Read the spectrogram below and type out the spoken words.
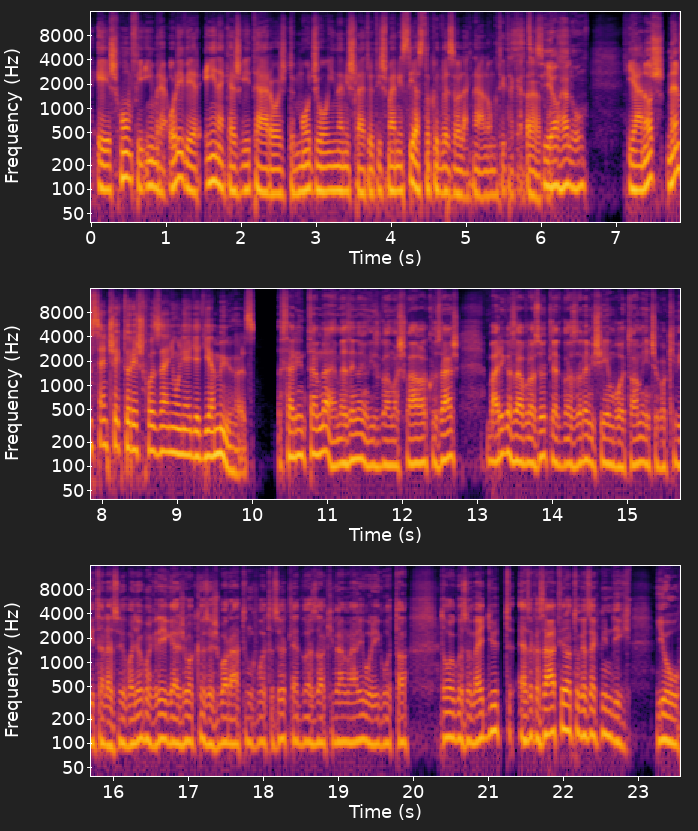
és Honfi Imre Olivér, énekes, gitáros, de Mojo, innen is lehet őt ismerni. Sziasztok, üdvözöllek nálunk titeket! Szia, hello! János, nem szentségtörés hozzányúlni egy-egy ilyen műhöz? Szerintem nem, ez egy nagyon izgalmas vállalkozás, bár igazából az ötletgazda nem is én voltam, én csak a kivitelező vagyok, meg Réger Zsolt közös barátunk volt az ötletgazda, akivel már jó régóta dolgozom együtt. Ezek az átiratok, ezek mindig jó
